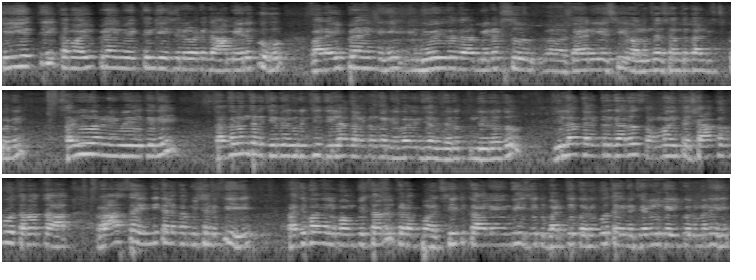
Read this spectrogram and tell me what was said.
చేయెత్తి తమ అభిప్రాయం వ్యక్తం చేసినటువంటి ఆ మేరకు వారి అభిప్రాయాన్ని నివేదిక మినిట్స్ తయారు చేసి వాళ్ళందరూ సంతకాలు తీసుకొని సవివర నివేదికని తదనంతర చర్య గురించి జిల్లా కలెక్టర్ గారు నివేదించడం జరుగుతుంది ఈరోజు. జిల్లా కలెక్టర్ గారు సంబంధిత శాఖకు తర్వాత రాష్ట్ర ఎన్నికల కమిషన్కి ప్రతిపాదనలు పంపిస్తారు. ఇక్కడ సీటు ఖాళీ అయింది సీటు భర్తీ కొరకు తగిన చర్యలు కైకొనమని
